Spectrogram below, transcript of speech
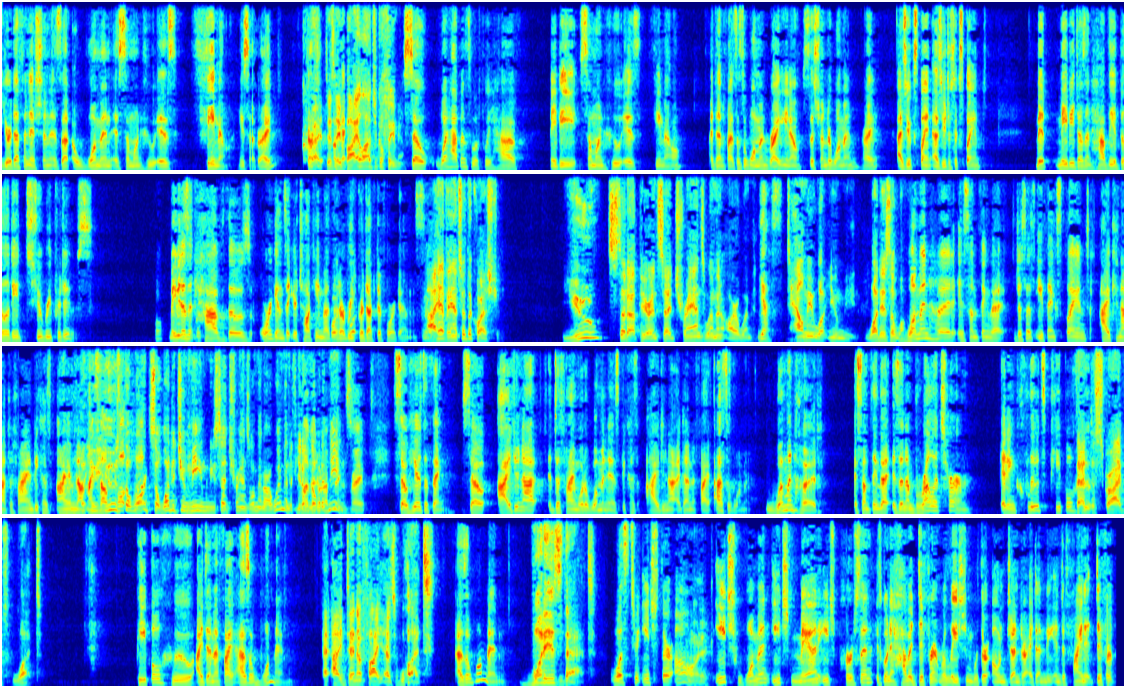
your definition is that a woman is someone who is female, you said, right? Correct. Is Okay. a biological female. So what happens if we have maybe someone who is female, identifies as a woman, right? You know, cisgender woman, right? As you explained, as you just explained, but maybe doesn't have the ability to reproduce. Maybe doesn't have those organs that you're talking about that are reproductive organs. I have answered the question. You stood up here and said trans women are women. Yes. Tell me what you mean. What is a woman? Womanhood is something that, just as Ethan explained, I cannot define because I am not But you used the word. So what did you mean when you said trans women are women if you don't know what it means? Right. So here's the thing. So I do not define what a woman is because I do not identify as a woman. Womanhood is something that is an umbrella term. It includes people That who describes what? people who identify as a woman, I- Identify as what? As a woman. What is that? Was to each their own. Each woman, each man, each person is going to have a different relation with their own gender identity and define it differently.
